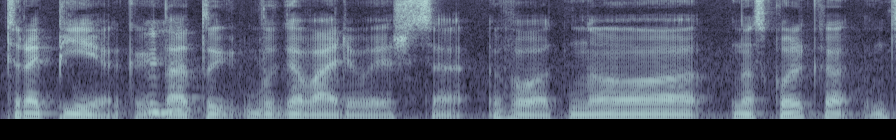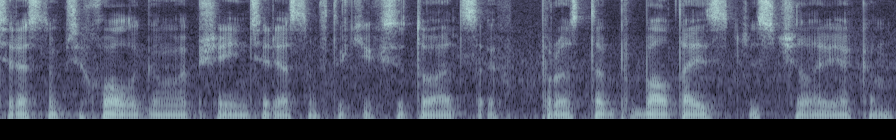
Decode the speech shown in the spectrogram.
терапия, когда ты выговариваешься, вот, но насколько интересно психологам вообще интересно в таких ситуациях, просто поболтать с, человеком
